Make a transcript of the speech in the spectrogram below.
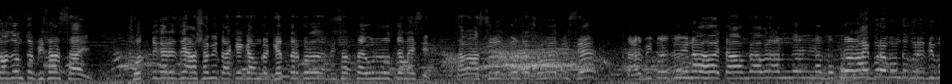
তদন্ত বিচার চাই সত্যিকারে যে আসামি তাকে আমরা গ্রেপ্তার করার বিচার চাই অনুরোধ জানাইছি। তারা আটচল্লিশ ঘণ্টা সময় দিচ্ছে তার ভিতরে যদি না হয় তা আমরা আবার আন্দোলন নামবো পুরো রায়পুরা বন্ধ করে দিব।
